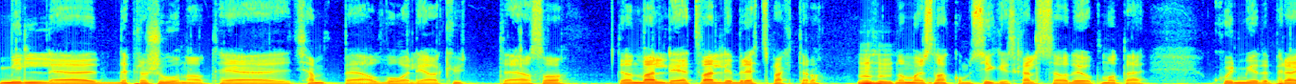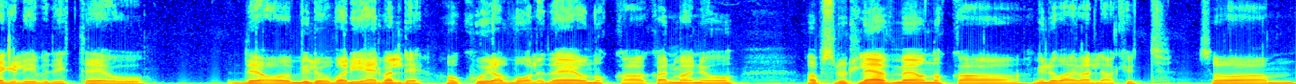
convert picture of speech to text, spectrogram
milde depresjoner til kjempealvorlige akutte. Altså, det er en veldig, et veldig bredt spekter da Mhm. når man snakker om psykisk helse. Og det er jo på en måte hvor mye det preger livet ditt. Det, er jo, det jo, vil jo variere veldig. Og hvor alvorlig det er. Og noe kan man jo absolutt leve med, og noe vil jo være veldig akutt. Så um,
